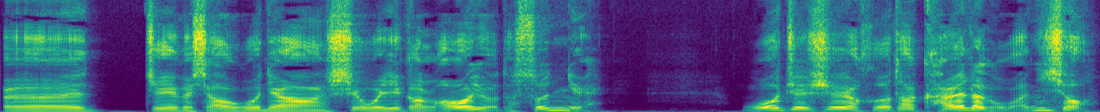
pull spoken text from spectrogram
呃。”这个小姑娘是我一个老友的孙女，我只是和她开了个玩笑，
